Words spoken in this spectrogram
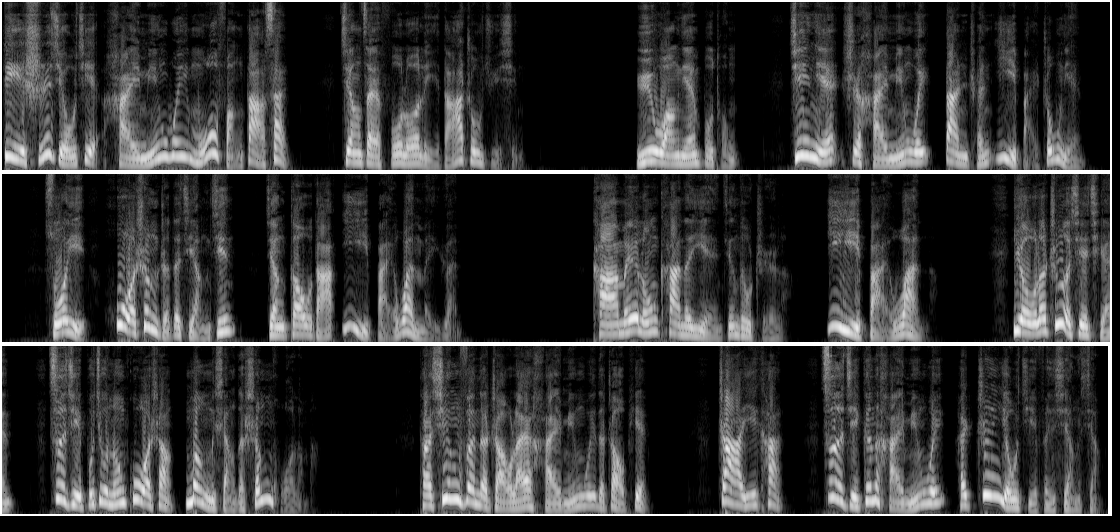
第十九届海明威模仿大赛将在佛罗里达州举行。与往年不同，今年是海明威诞辰一百周年，所以获胜者的奖金。将高达一百万美元。卡梅隆看的眼睛都直了，一百万呢！有了这些钱，自己不就能过上梦想的生活了吗？他兴奋地找来海明威的照片，乍一看，自己跟海明威还真有几分相像。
